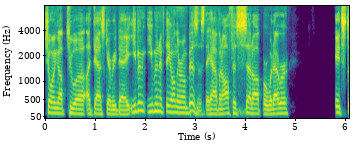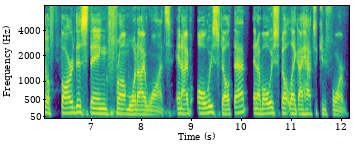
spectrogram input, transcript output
showing up to a, a desk every day, even even if they own their own business, they have an office set up or whatever. It's the farthest thing from what I want. And I've always felt that. And I've always felt like I have to conform.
